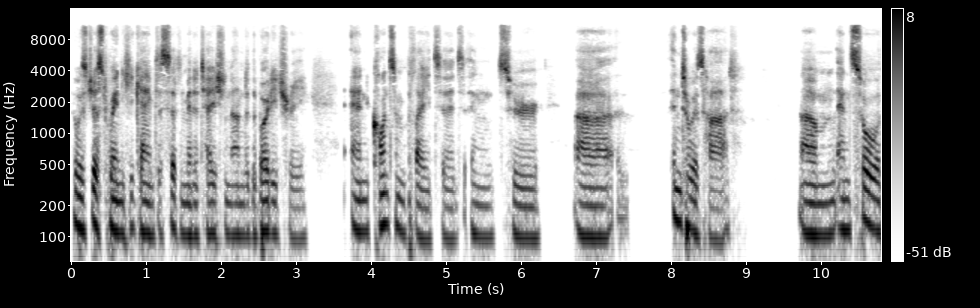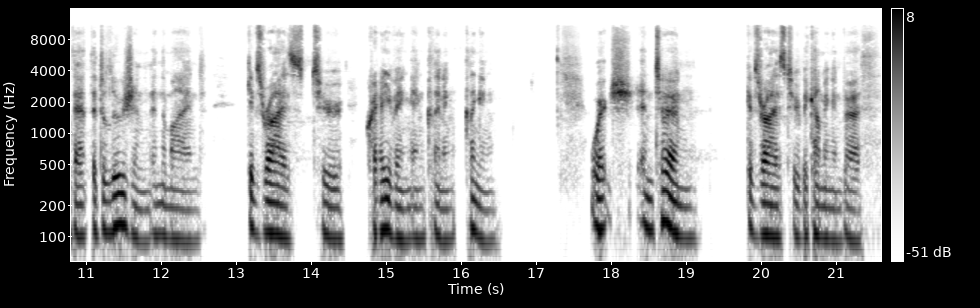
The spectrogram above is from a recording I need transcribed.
It was just when he came to sit in meditation under the Bodhi tree and contemplated into uh, into his heart um, and saw that the delusion in the mind gives rise to craving and clinging, which in turn gives rise to becoming and birth.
